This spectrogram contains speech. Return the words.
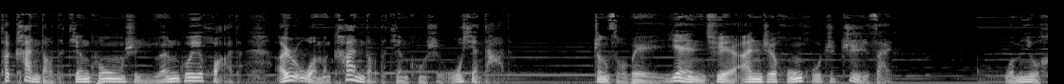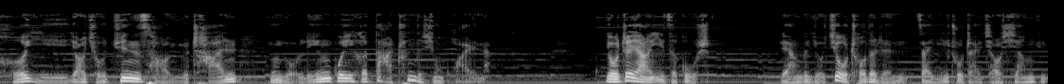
他看到的天空是圆规画的，而我们看到的天空是无限大的。正所谓燕雀安知鸿鹄之志哉？我们又何以要求菌草与蝉拥有灵龟和大春的胸怀呢？有这样一则故事：两个有旧仇的人在一处窄桥相遇，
